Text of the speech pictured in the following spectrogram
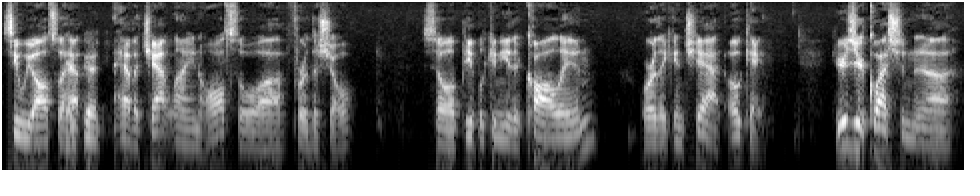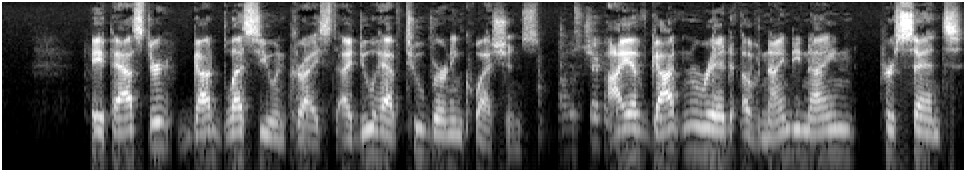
See, we also Very have good. have a chat line also uh, for the show, so people can either call in or they can chat. Okay, here's your question. Hey, Pastor, God bless you in Christ. I do have two burning questions. I was checking. I have gotten rid of 99%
